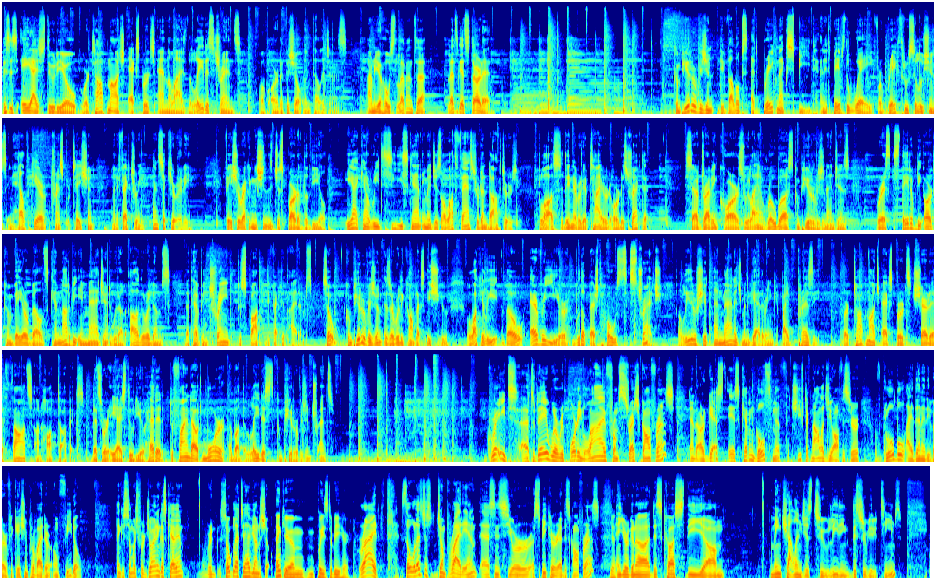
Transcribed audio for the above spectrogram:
This is AI Studio, where top notch experts analyze the latest trends of artificial intelligence. I'm your host, Levente. Let's get started. Computer vision develops at breakneck speed and it paves the way for breakthrough solutions in healthcare, transportation, manufacturing, and security. Facial recognition is just part of the deal. AI can read CT scan images a lot faster than doctors. Plus, they never get tired or distracted. Self driving cars rely on robust computer vision engines, whereas state of the art conveyor belts cannot be imagined without algorithms that have been trained to spot defective items. So, computer vision is a really complex issue. Luckily, though, every year Budapest hosts Stretch, a leadership and management gathering by Prezi where top notch experts share their thoughts on hot topics. That's where AI Studio headed to find out more about the latest computer vision trends. Great. Uh, today we're reporting live from Stretch Conference, and our guest is Kevin Goldsmith, Chief Technology Officer of global identity verification provider Onfido. Thank you so much for joining us, Kevin we're so glad to have you on the show. Thank you. I'm pleased to be here. Right. So let's just jump right in, uh, since you're a speaker at this conference, yes. and you're gonna discuss the um, main challenges to leading distributed teams.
